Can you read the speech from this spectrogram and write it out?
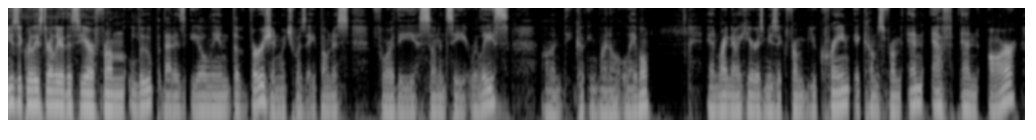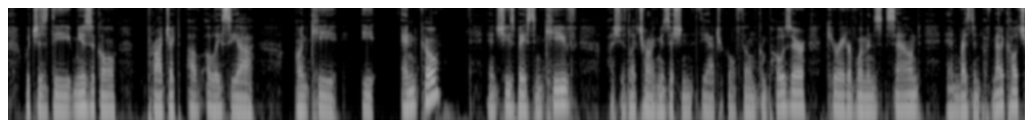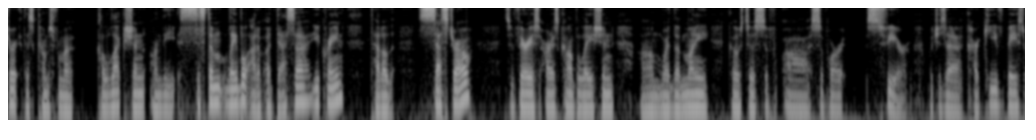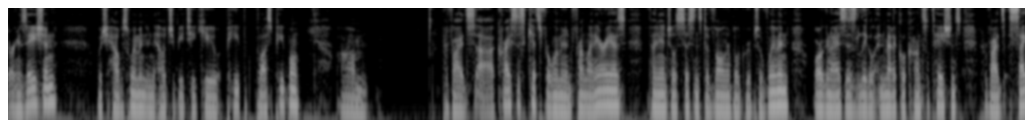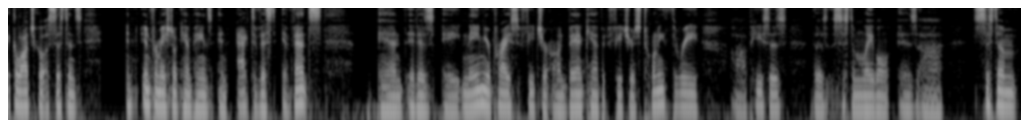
Music released earlier this year from Loop, that is Eolian, the version, which was a bonus for the Sonancy release on the Cooking Vinyl label. And right now, here is music from Ukraine. It comes from NFNR, which is the musical project of Alicia Onkienko. And she's based in Kiev. Uh, she's electronic musician, theatrical film composer, curator of women's sound, and resident of Metaculture. This comes from a collection on the System label out of Odessa, Ukraine, titled Sestro. It's a various artist compilation um, where the money goes to su- uh, support Sphere, which is a Kharkiv based organization which helps women and LGBTQ plus people. Um, provides uh, crisis kits for women in frontline areas, financial assistance to vulnerable groups of women, organizes legal and medical consultations, provides psychological assistance, in- informational campaigns, and activist events and it is a name your price feature on Bandcamp. It features 23 uh, pieces. The system label is uh, System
